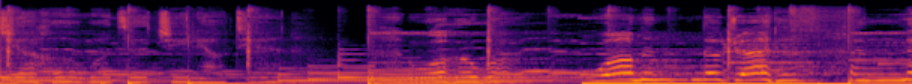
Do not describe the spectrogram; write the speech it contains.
下和我自己聊天，我和我，我们都觉得很累。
